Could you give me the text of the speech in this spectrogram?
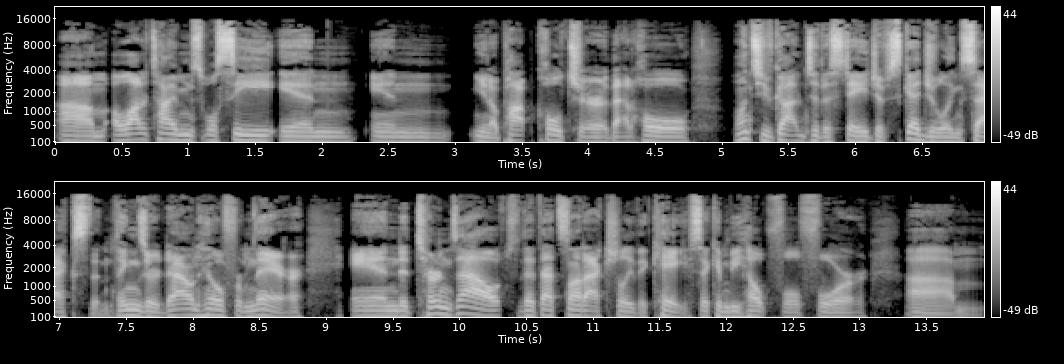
Um, a lot of times we'll see in in you know pop culture that whole once you've gotten to the stage of scheduling sex, then things are downhill from there. And it turns out that that's not actually the case. It can be helpful for um,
